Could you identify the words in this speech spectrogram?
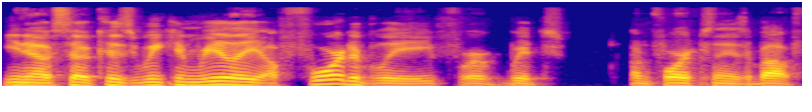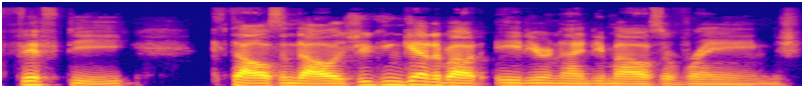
you know, so because we can really affordably, for which unfortunately is about 50 thousand dollars, you can get about 80 or 90 miles of range.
